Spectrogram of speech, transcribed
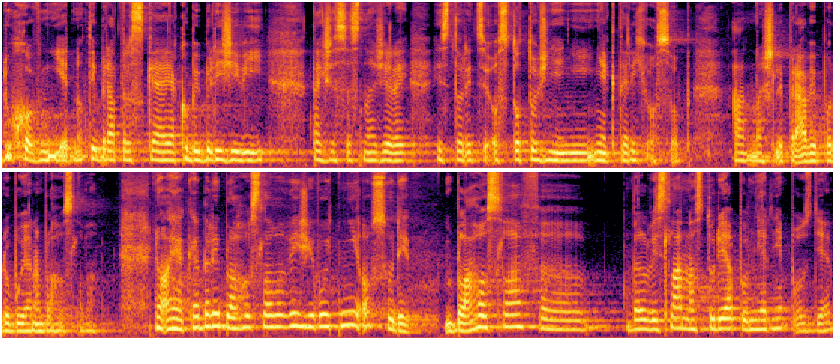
duchovní jednoty bratrské, jako by byly živí, takže se snažili historici o stotožnění některých osob a našli právě podobu Jana Blahoslava. No a jaké byly Blahoslavovy životní osudy? Blahoslav eh, byl vyslán na studia poměrně pozdě,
